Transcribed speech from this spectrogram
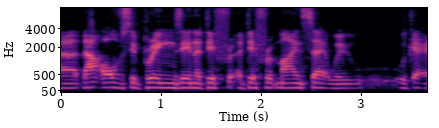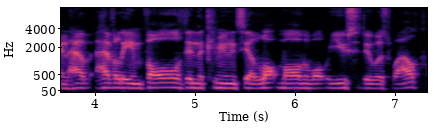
uh, that obviously brings in a different a different mindset. We we're getting he- heavily involved in the community a lot more than what we used to do as well.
